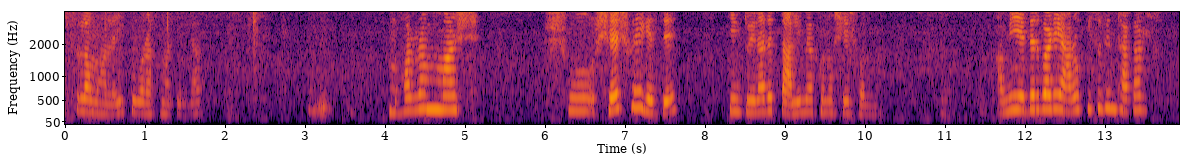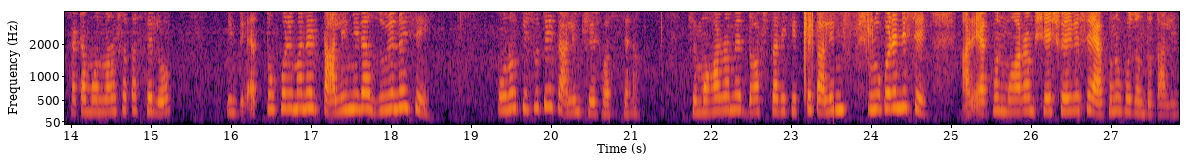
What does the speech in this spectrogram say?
আসসালামু আলাইকুম রহমতুল্লাহ। মহরম মাস শেষ হয়ে গেছে, কিন্তু এনাদের তালিম এখনও শেষ হল না আমি এদের বাড়ি আরও কিছুদিন থাকার একটা মন মানসতা ছিল, কিন্তু এত পরিমাণের তালিম এরা জুড়ে নইছে, কোনো কিছুতেই তালিম শেষ হচ্ছে না। সে মহরমের দশ তারিখের তালিম শুরু করে নিছে, আর এখন মহরম শেষ হয়ে গেছে, এখনও পর্যন্ত তালিম।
